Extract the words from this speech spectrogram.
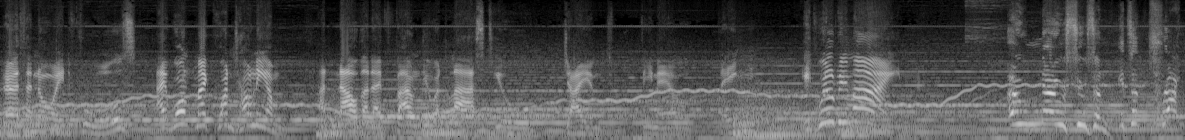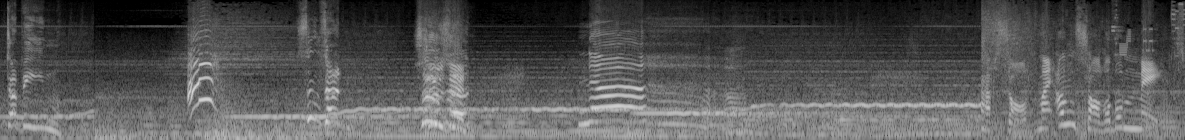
Earthanoid fools, I want my Quantonium. And now that I've found you at last, you giant female thing, it will be mine! Oh no, Susan! It's a tractor beam! Ah! Susan! Susan! No! I've solved my unsolvable maze.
